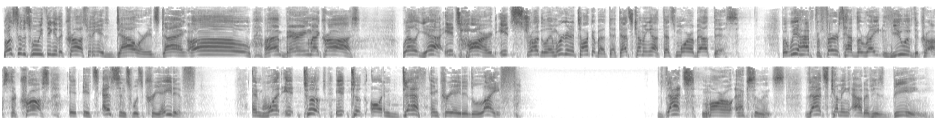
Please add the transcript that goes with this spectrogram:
Most of us, when we think of the cross, we think it's dour, it's dying. Oh, I'm bearing my cross. Well, yeah, it's hard, it's struggle, and we're going to talk about that. That's coming up. That's more about this. But we have to first have the right view of the cross. The cross, it, its essence was creative. And what it took, it took on death and created life. That's moral excellence. That's coming out of his being.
